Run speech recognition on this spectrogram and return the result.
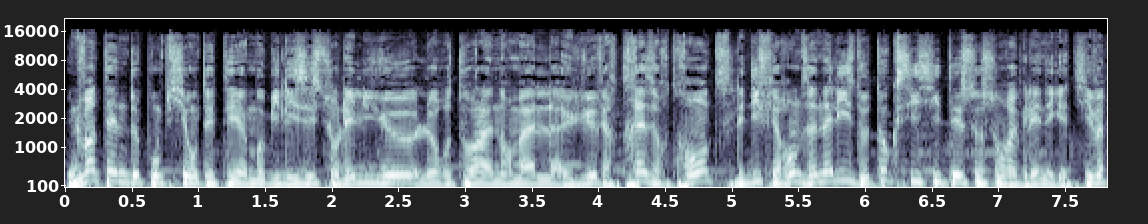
Une vingtaine de pompiers ont été mobilisés sur les lieux. Le retour à la normale a eu lieu vers 13h30. Les différentes analyses de toxicité se sont révélées négatives.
